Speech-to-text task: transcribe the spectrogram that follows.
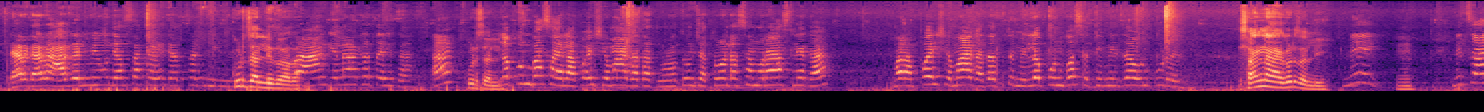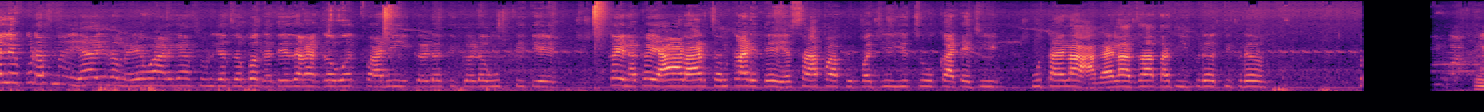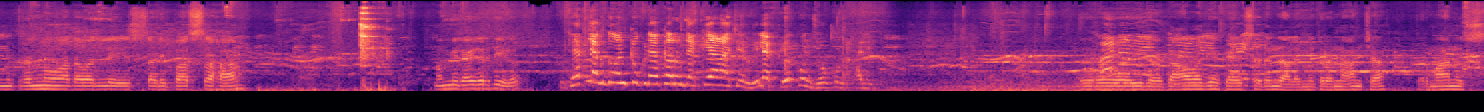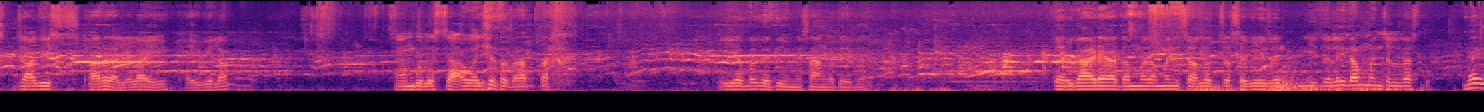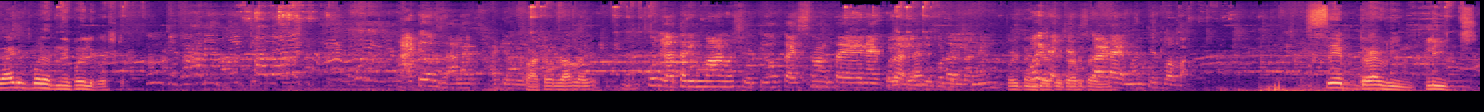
ढार ढार आगन मी उद्या सकाळी त्या चटणी. कुठं चालली तू आता? अंगी लागत आहे का? हा? कुठं चालली? लपून बसायला पैसे मागतात म्हणून तुमच्या तोंडासमोर असले का? मला पैसे मागतात तुम्ही लपून बसते मी जाऊन पुढे सांग ना कुठं चालली? मी. मी चालले कुठंच नाही. या इथं हे वाडग्या सुडग्याचं बघते जरा गवत पाणी इकडं तिकडं उपटी ते. काही ना काही आड अडचण काढते हे सापा फिपाची इचू काट्याची मुतायला आगायला जातात इकडं तिकडं. तर मित्रांनो आता वाजले साडेपाच सहा. मम्मी काय करते ग? घेतल्या दोन तुकड्या करून त्या केळाचे दिल्या फेकून झोपून खाली? तर इथं गावात एक ॲक्सिडेंट झाला मित्रांनो आमच्या. तर माणूस जागीच ठार झालेला आहे हायवेला ॲम्ब्युलन्सचा आवाज येत होता आत्ता या बघा ते मी सांगत आहे तर गाड्या दम्मा दम्माने चालत जा सगळेजण. मी तर लई दम्माने चालत असतो. नाही गाडीच पळत नाही पहिली गोष्ट. फाटेवर झालाय कुठला तरी माणूस येतो काय सांगता नाही कुणाला कुणाला नाही. पैठणच्या तिकडचा आहे. गाड्या आहे म्हणतात बाबा. सेफ ड्रायव्हिंग प्लीज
